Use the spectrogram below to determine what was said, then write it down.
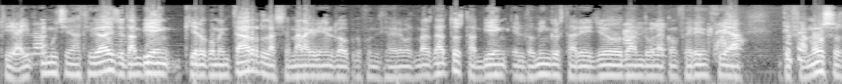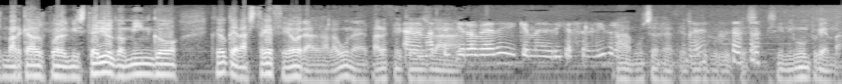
Sí, hay, diciendo. hay muchas ciudades. Yo también quiero comentar, la semana que viene lo profundizaremos más datos. También el domingo estaré yo dando una conferencia de famosos marcados por el misterio. El domingo, creo que a las 13 horas, a la una, me parece que Además es te la... quiero ver y que me dediques el libro. Ah, muchas gracias, no ¿Eh? te preocupes, sin ningún problema.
